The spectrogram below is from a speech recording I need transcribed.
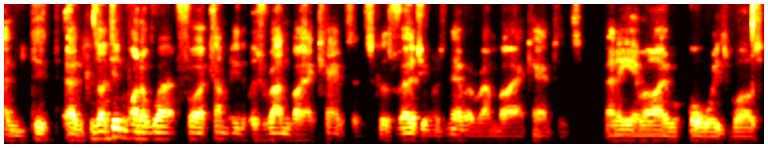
and did, and because I didn't want to work for a company that was run by accountants, because Virgin was never run by accountants and EMI always was.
